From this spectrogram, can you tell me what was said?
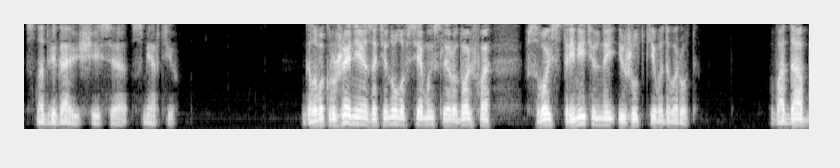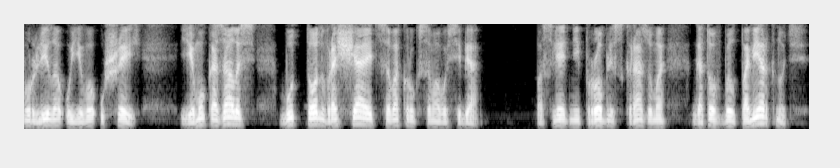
с надвигающейся смертью. Головокружение затянуло все мысли Рудольфа в свой стремительный и жуткий водоворот. Вода бурлила у его ушей. Ему казалось, будто он вращается вокруг самого себя. Последний проблеск разума готов был померкнуть,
